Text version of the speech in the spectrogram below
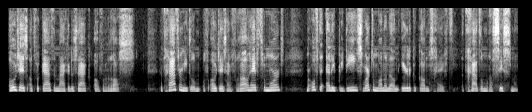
OJ's advocaten maken de zaak over ras. Het gaat er niet om of OJ zijn vrouw heeft vermoord, maar of de LAPD zwarte mannen wel een eerlijke kans geeft. Het gaat om racisme.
